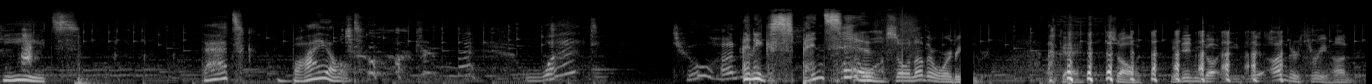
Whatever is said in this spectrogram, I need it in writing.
Pete. That's wild what? 200? and expensive. So, so in other words, 300. Okay, so he didn't go he- under 300.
